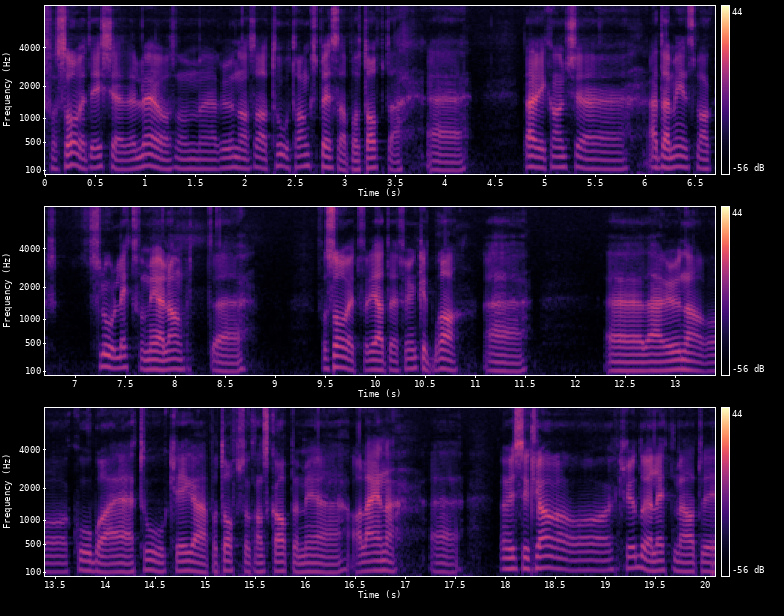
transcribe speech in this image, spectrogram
for så vidt ikke. Det ble jo, som Runa sa, to tankspisser på topp der. Uh, der vi kanskje, etter min smak, slo litt for mye langt. Uh, for så vidt fordi at det funket bra. Eh, eh, der Runar og Kobra er to krigere på topp som kan skape mye alene. Uh, men hvis vi klarer å krydre litt med at vi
